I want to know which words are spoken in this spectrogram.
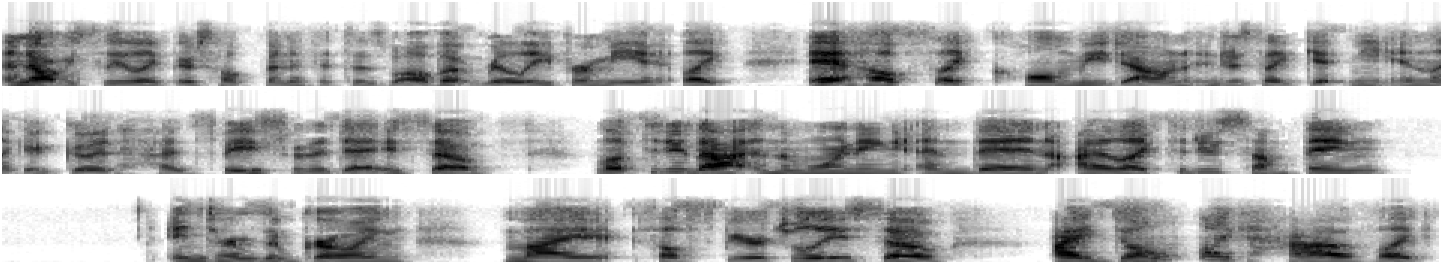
And obviously like there's health benefits as well, but really for me it, like it helps like calm me down and just like get me in like a good headspace for the day. So love to do that in the morning and then I like to do something in terms of growing myself spiritually. So I don't like have like,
